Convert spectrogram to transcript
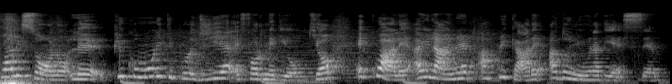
quali sono le più comuni tipologie e forme di occhio e quale eyeliner applicare ad ognuna di esse.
